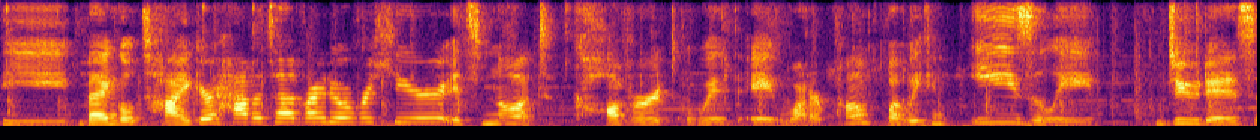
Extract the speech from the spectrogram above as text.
the Bengal tiger habitat right over here. It's not covered with a water pump, but we can easily do this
